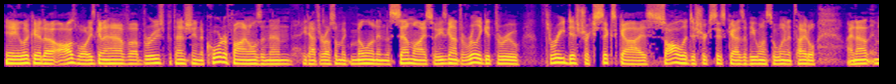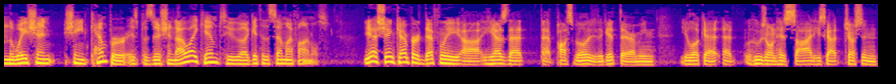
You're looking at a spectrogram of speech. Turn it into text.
Yeah, you look at uh, Oswald. He's going to have uh, Bruce potentially in the quarterfinals, and then he'd have to wrestle McMillan in the semi. So he's going to have to really get through three District Six guys, solid District Six guys, if he wants to win a title. And, I, and the way Shane, Shane Kemper is positioned, I like him to uh, get to the semifinals. Yeah, Shane Kemper definitely uh, he has that that possibility to get there. I mean, you look at, at who's on his side. He's got Justin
